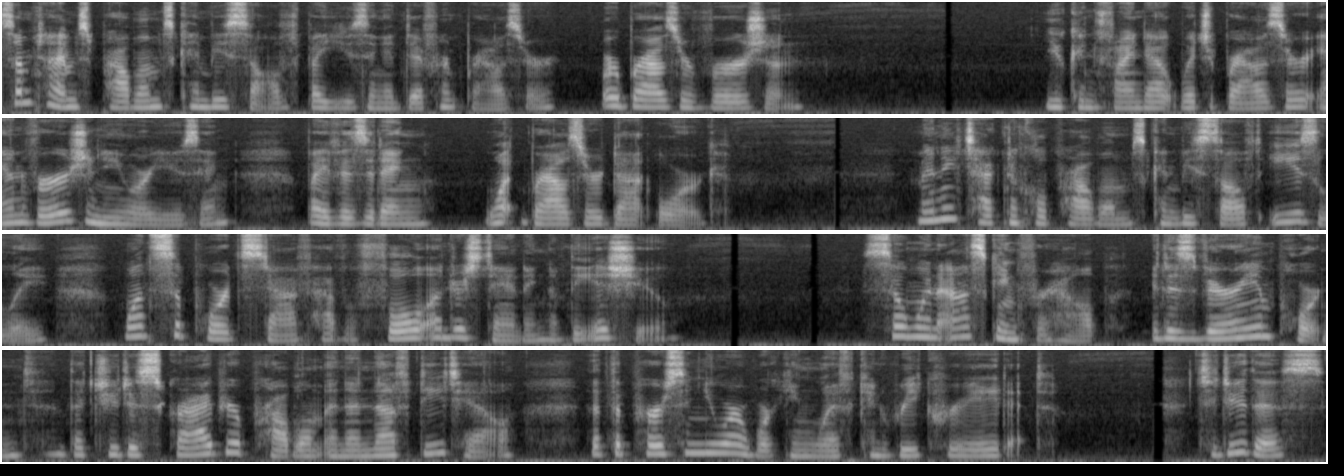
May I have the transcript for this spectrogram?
Sometimes problems can be solved by using a different browser or browser version. You can find out which browser and version you are using by visiting whatbrowser.org. Many technical problems can be solved easily once support staff have a full understanding of the issue. So when asking for help, it is very important that you describe your problem in enough detail that the person you are working with can recreate it. To do this,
